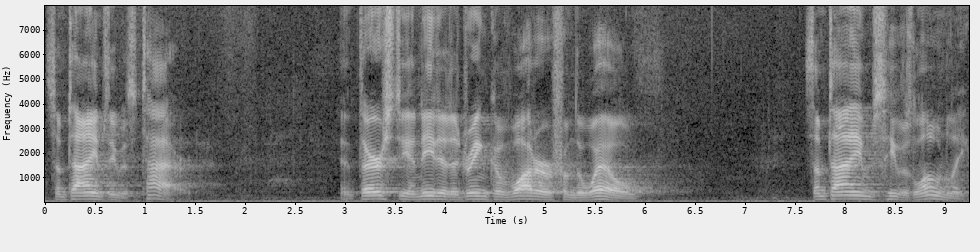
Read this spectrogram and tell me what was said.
Sometimes he was tired and thirsty and needed a drink of water from the well. Sometimes he was lonely.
